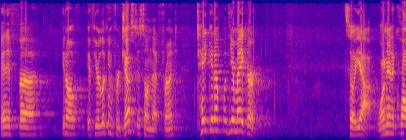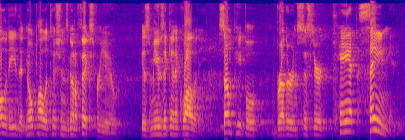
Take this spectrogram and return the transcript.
And if uh, you know, if you're looking for justice on that front, take it up with your maker. So yeah, one inequality that no politician's going to fix for you is music inequality. Some people brother and sister can't sing.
